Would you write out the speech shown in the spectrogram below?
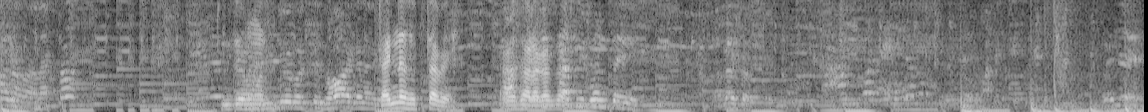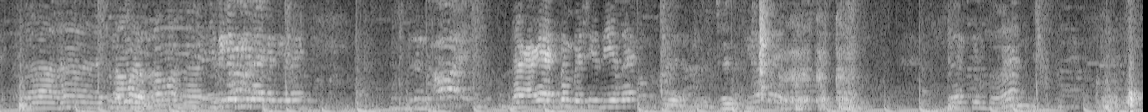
হবে। না একটা তুই তো। আমার ভিডিও করতে ধর এখানে। টাইম না ধরতে হবে। আকাশ ধর আকাশ ধর তুই শুনতে হ্যাঁ হ্যাঁ একটু নামা একটু নামা। হ্যাঁ এদিকে দিয়ে দেখ এদিকে দেখ। দেখ আগে একদম বেশি দিয়ে ঠিক আছে। কিন্তু হ্যাঁ। হুম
